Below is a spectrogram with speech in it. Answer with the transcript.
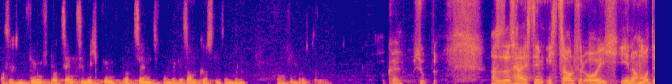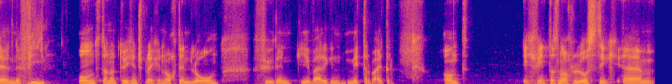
Also die 5% sind nicht 5% von den Gesamtkosten, sondern vom, vom Bruttolohn. Okay, super. Also das heißt, ich zahle für euch je nach Modell eine Fee und dann natürlich entsprechend noch den Lohn für den jeweiligen Mitarbeiter. Und ich finde das noch lustig, ähm,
